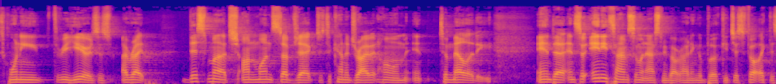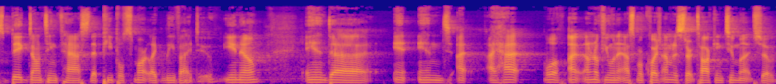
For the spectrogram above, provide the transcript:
23 years is I write this much on one subject just to kind of drive it home in, to melody. And, uh, and so anytime someone asked me about writing a book, it just felt like this big daunting task that people smart like Levi do, you know? And, uh, and, and I, I had, well, I, I don't know if you want to ask more questions. I'm going to start talking too much, so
